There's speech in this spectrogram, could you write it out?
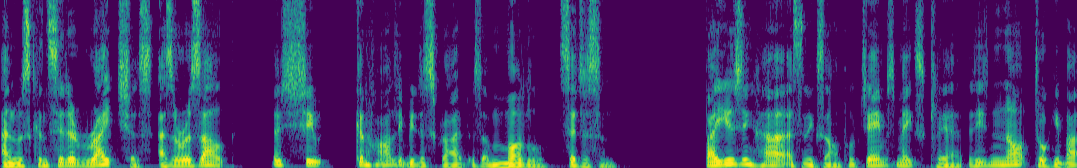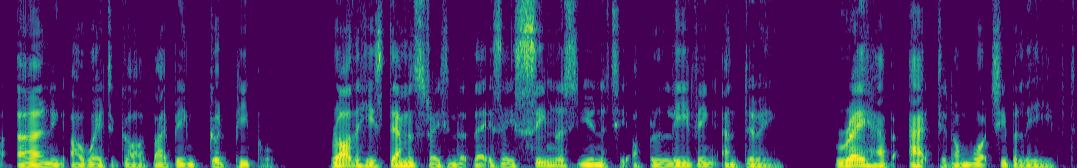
and was considered righteous as a result, though she can hardly be described as a model citizen. By using her as an example, James makes clear that he's not talking about earning our way to God by being good people. Rather, he's demonstrating that there is a seamless unity of believing and doing. Rahab acted on what she believed.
